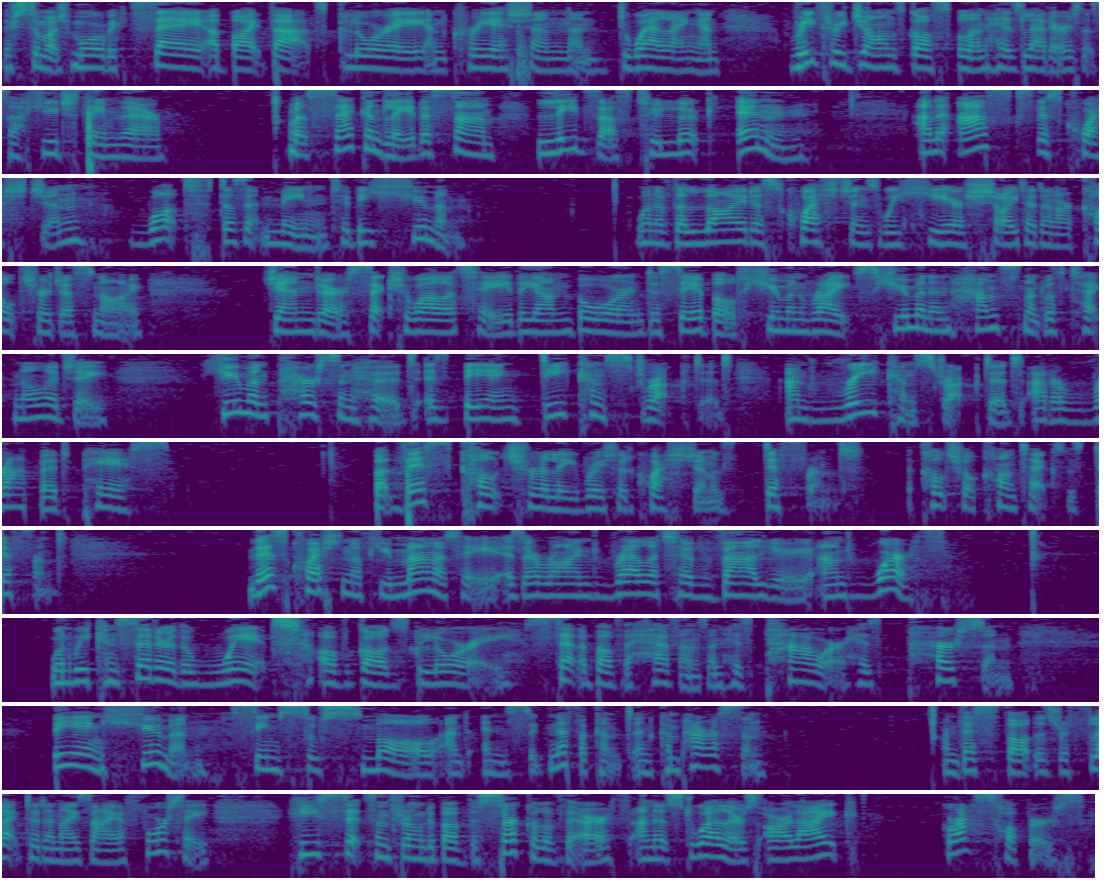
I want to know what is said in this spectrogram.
There's so much more we could say about that glory and creation and dwelling. And read through John's gospel and his letters, it's a huge theme there. But secondly, this psalm leads us to look in. And it asks this question what does it mean to be human? One of the loudest questions we hear shouted in our culture just now gender, sexuality, the unborn, disabled, human rights, human enhancement with technology. Human personhood is being deconstructed and reconstructed at a rapid pace. But this culturally rooted question was different. The cultural context was different. This question of humanity is around relative value and worth when we consider the weight of God's glory set above the heavens and his power, his person, being human seems so small and insignificant in comparison. And this thought is reflected in Isaiah 40. He sits enthroned above the circle of the earth, and its dwellers are like grasshoppers.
